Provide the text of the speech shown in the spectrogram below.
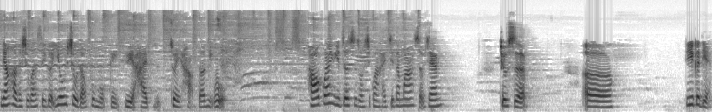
良好的习惯是一个优秀的父母给予孩子最好的礼物。好，关于这四种习惯还记得吗？首先就是，呃，第一个点，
